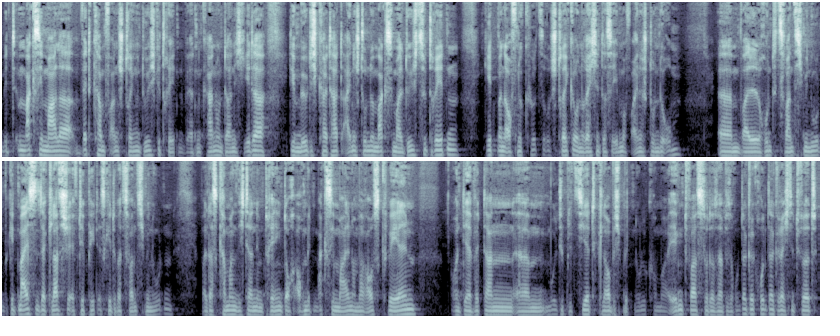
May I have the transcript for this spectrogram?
mit maximaler Wettkampfanstrengung durchgetreten werden kann und da nicht jeder die Möglichkeit hat, eine Stunde maximal durchzutreten, geht man auf eine kürzere Strecke und rechnet das eben auf eine Stunde um, ähm, weil rund 20 Minuten, geht meistens der klassische FTP, das geht über 20 Minuten, weil das kann man sich dann im Training doch auch mit maximal nochmal rausquälen und der wird dann ähm, multipliziert, glaube ich, mit 0, irgendwas oder so, bis runter, runtergerechnet wird.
